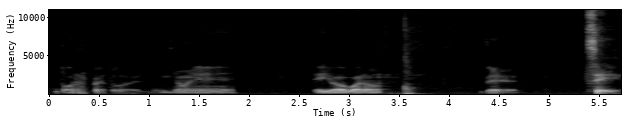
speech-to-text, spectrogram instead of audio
con todo respeto, el niño es... Y yo, bueno, eh, sí,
